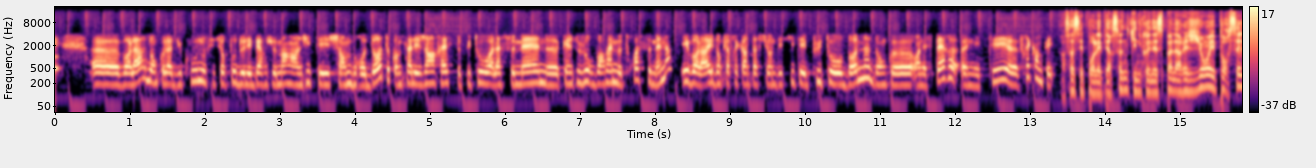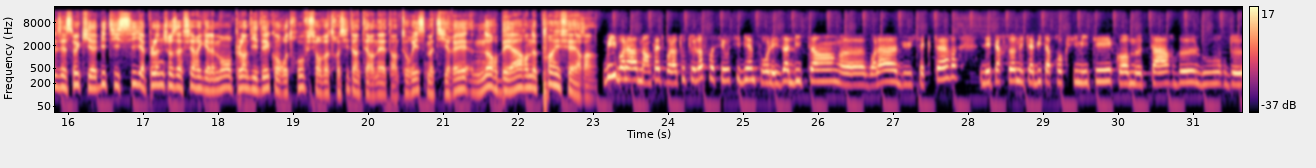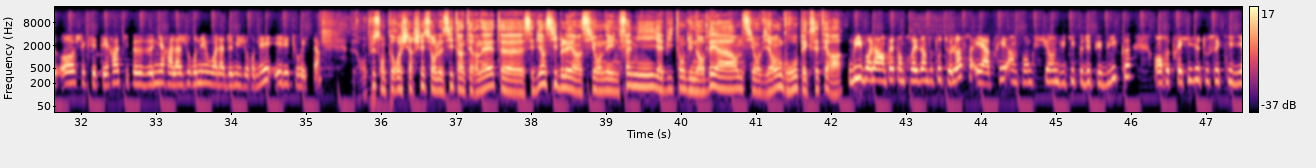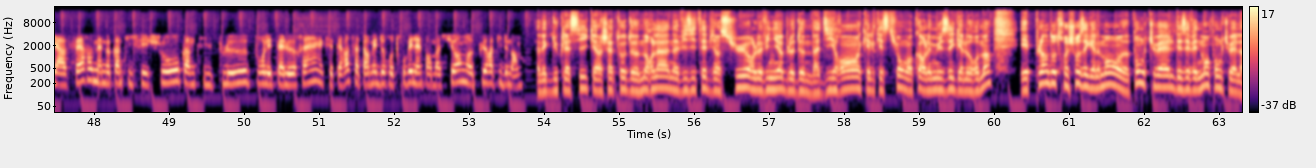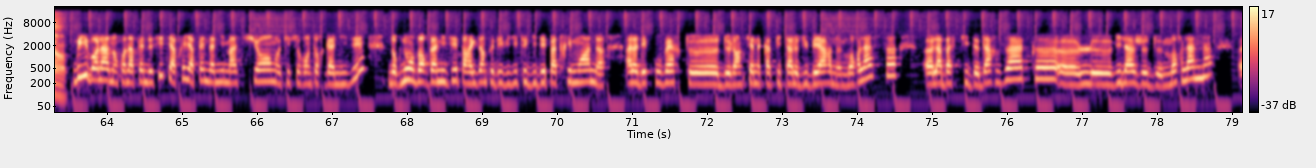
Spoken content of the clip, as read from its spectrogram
Voilà, donc là, du coup, nous c'est surtout de l'hébergement en gîte et chambre d'hôtes, comme ça les gens restent plutôt à la semaine, euh, 15 jours, voire même 3 semaines. Et voilà, et donc la fréquentation des sites est plutôt bonne, donc euh, on espère un été euh, fréquenté. Alors ça c'est pour les personnes qui ne connaissent pas la région et pour celles et ceux qui habitent ici, il y a plein de choses à faire également, plein d'idées qu'on retrouve sur votre site internet, hein, tourisme-nordbéarn.fr. Oui, voilà, mais en fait, voilà, toute l'offre, c'est aussi bien pour les habitants, euh, voilà, du secteur, les personnes qui habitent à proximité, comme Tarbes, Lourdes, Auch, etc., qui peuvent venir à la journée ou à la demi-journée, et les touristes. Alors, en plus on peut rechercher sur le site internet, euh, c'est bien ciblé, hein, si on est une famille, habitant du Nord-Béarn, si on vient en groupe, etc. Oui, voilà, en fait, on présente toute l'offre, et après, en fonction du type de public, on reprécise tout ce qu'il y a à faire, même quand il fait chaud, quand il pleut, pour les pèlerins, etc. Ça permet de retrouver l'information euh, plus rapidement. Avec du classique, un château de Morlan à visiter bien sûr, le vignoble de Madiran, quelle question, ou encore le musée gallo-romain, et plein d'autres choses également euh, ponctuelles, des événements ponctuels. hein. Oui, voilà, donc on a plein de sites et après il y a plein d'animations qui seront organisées. Donc nous, on va organiser par exemple des visites guidées patrimoine à la découverte euh, de l'ancienne capitale du Béarn, Morlas, euh, la Bastide d'Arzac, euh, le village de Morlan,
